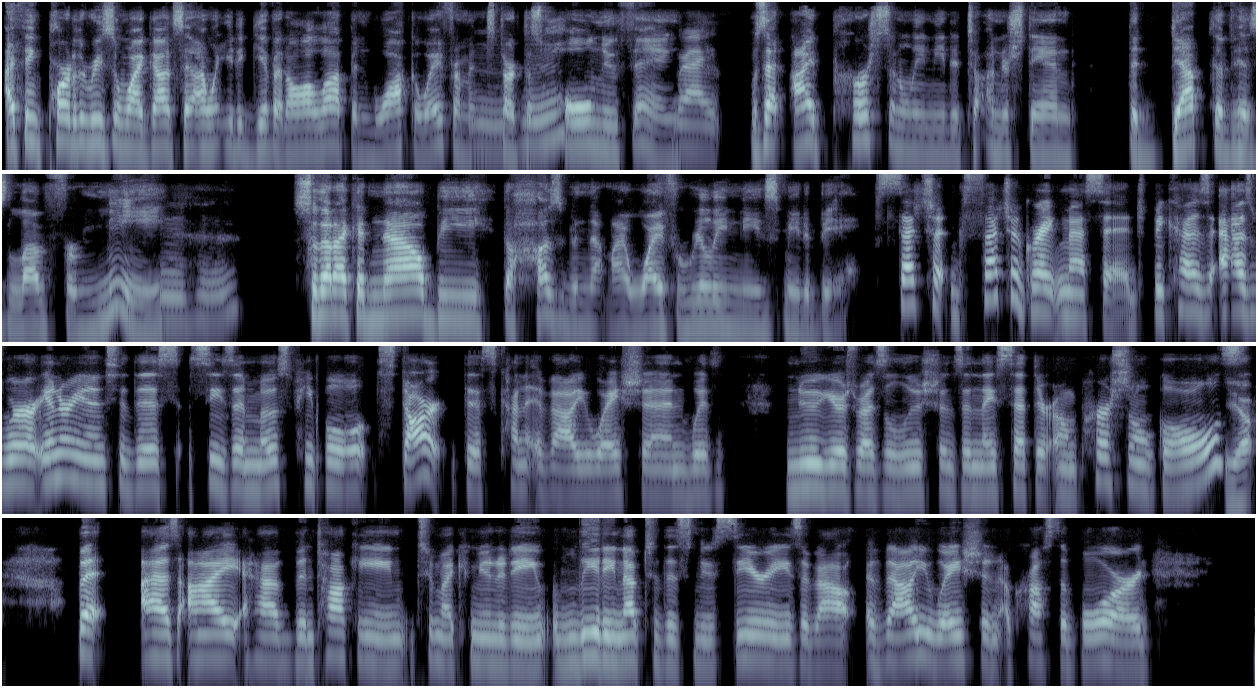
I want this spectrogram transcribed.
i think part of the reason why god said i want you to give it all up and walk away from it and start this Mhm. whole new thing Right. was that I personally needed to understand the depth of his love for me hmm so that I could now be the husband that my wife really needs me to be. Such a such a great message because as we're entering into this season, most people start this kind of evaluation with New Year's resolutions and they set their own personal goals. Yep. But as I have been talking to my community leading up to this new series about evaluation across the board,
